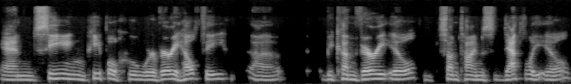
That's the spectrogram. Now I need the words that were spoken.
and seeing people who were very healthy uh, become very ill, sometimes deathly ill,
